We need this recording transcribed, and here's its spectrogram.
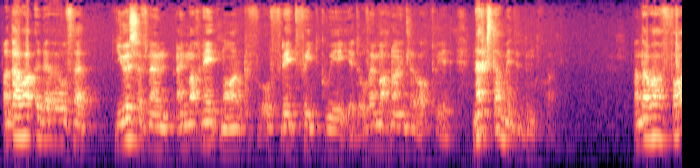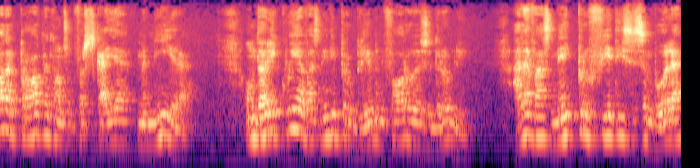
Want daar of dat Josef nou hy mag net mark of net vetkoeie eet of hy mag nou eintlik twee eet. Niks daarmee te doen gehad. Want daar waar Vader praat met ons op verskeie maniere. Omdat die koeie was nie die probleem in Farao se droom nie. Hulle was net profetiese simbole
